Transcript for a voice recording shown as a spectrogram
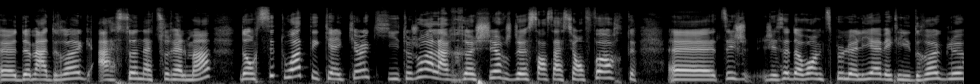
de ma drogue à ça naturellement. Donc, si toi, tu es quelqu'un qui est toujours à la recherche de sensations fortes, tu sais, j'essaie de voir un petit peu le lien avec les drogues, là,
